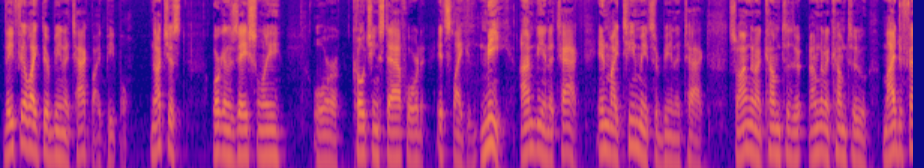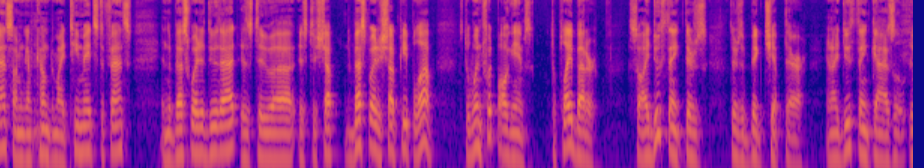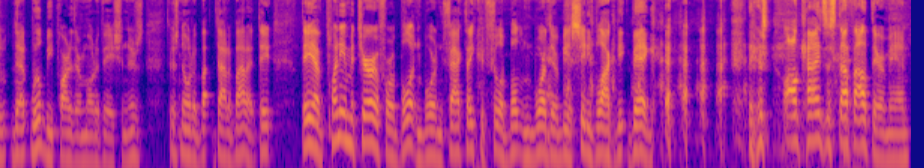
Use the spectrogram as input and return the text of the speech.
they feel like they're being attacked by people, not just organizationally or coaching staff or it's like me. I'm being attacked and my teammates are being attacked. So i'm going to come to the i'm going to come to my defense. I'm going to come to my teammates defense. And the best way to do that is to uh, is to shut the best way to shut people up is to win football games to play better so i do think there's there's a big chip there. And I do think guys will, that will be part of their motivation. There's there's no doubt about it. They they have plenty of material for a bulletin board. In fact, they could fill a bulletin board There would be a city block big. there's all kinds of stuff out there, man.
